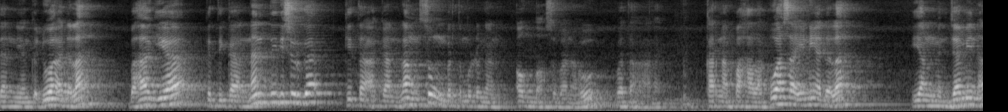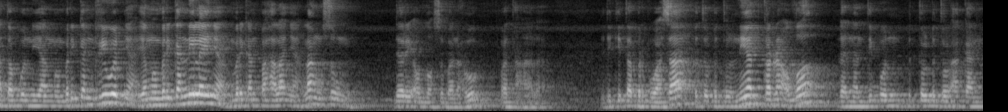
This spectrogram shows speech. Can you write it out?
dan yang kedua adalah bahagia ketika nanti di surga kita akan langsung bertemu dengan Allah Subhanahu wa taala. Karena pahala puasa ini adalah yang menjamin ataupun yang memberikan rewardnya, yang memberikan nilainya, memberikan pahalanya langsung dari Allah Subhanahu wa taala. Jadi kita berpuasa betul-betul niat karena Allah dan nanti pun betul-betul akan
